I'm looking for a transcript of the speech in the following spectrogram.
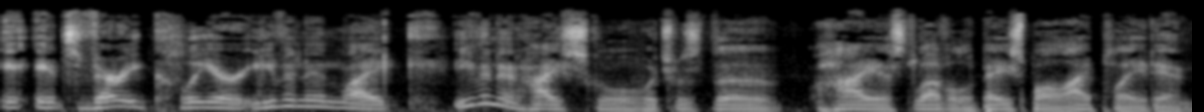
it's very clear even in like even in high school which was the highest level of baseball i played in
